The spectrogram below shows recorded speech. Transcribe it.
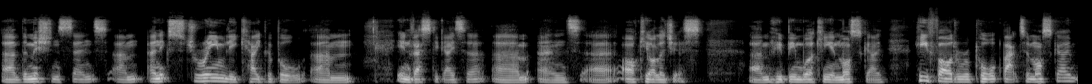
Uh, the mission sent um, an extremely capable um, investigator um, and uh, archaeologist um, who'd been working in Moscow. He filed a report back to Moscow.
